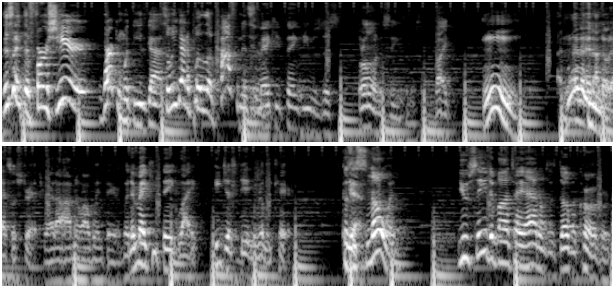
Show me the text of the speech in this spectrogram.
this ain't the first year working with these guys. So he got to put a little confidence to in. make you think he was just throwing the season or something. Like, Mm. And, and I know hmm. that's a stretch, right? I, I know I went there, but it make you think like he just didn't really care because it's snowing. You see Davante Adams is double covered,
